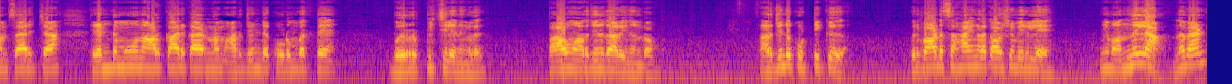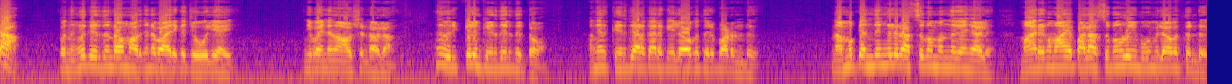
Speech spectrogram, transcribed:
സംസാരിച്ച രണ്ട് മൂന്ന് ആൾക്കാർ കാരണം അർജുന്റെ കുടുംബത്തെ വെറുപ്പിച്ചില്ലേ നിങ്ങൾ പാവം അർജുന അറിയുന്നുണ്ടോ? അർജുന്റെ കുട്ടിക്ക് ഒരുപാട് സഹായങ്ങളൊക്കെ ആവശ്യം വരില്ലേ? നീ വന്നില്ല എന്നാ വേണ്ട. ഇപ്പൊ നിങ്ങൾ കരുതുണ്ടാവും അർജുന്റെ ഭാര്യയ്ക്ക് ജോലിയായി. ഇനി അതിന്റെ ഒന്നും ആവശ്യം ഉണ്ടാവില്ല അങ്ങനെ ഒരിക്കലും കരുതരുത് കേട്ടോ അങ്ങനെ കരുതിയ ആൾക്കാരൊക്കെ ഈ ലോകത്ത് ഒരുപാടുണ്ട്. നമുക്ക് എന്തെങ്കിലും ഒരു അസുഖം വന്നു കഴിഞ്ഞാൽ മാരകമായ പല അസുഖങ്ങളും ഈ ഭൂമി ലോകത്തുണ്ട്.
